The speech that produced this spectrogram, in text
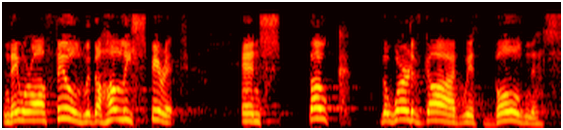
and they were all filled with the Holy Spirit and spoke the Word of God with boldness.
